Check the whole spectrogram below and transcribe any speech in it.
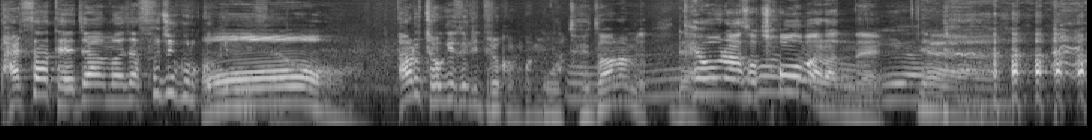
발사되자마자 수직으로 꺾이는 게 있어요. 오, 바로 저 기술이 들어간 겁니다. 오 대단합니다. 태어나서 처음 알았네. 이야. 예.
